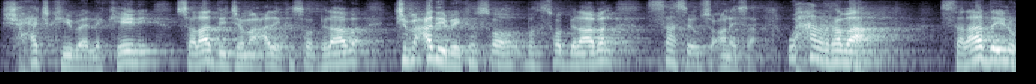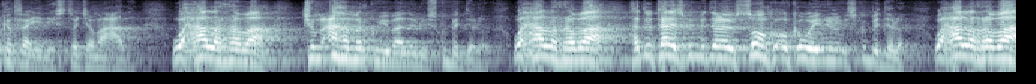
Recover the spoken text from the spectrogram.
شحج كي بالكيني. صلاة دي جماعة دي كسو بلابا جماعة دي بكسو بلابا ساسي أسعونيسا. وحال ربا salaada inuu ka faa'iidaysto jamaacada waxaa la rabaa jumcaha markuu yimaado inuu isku bedelo waxaa la rabaa hadduu taa isku bedelayo soonka oo ka weyn inuu isku bedelo waxaa la rabaa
